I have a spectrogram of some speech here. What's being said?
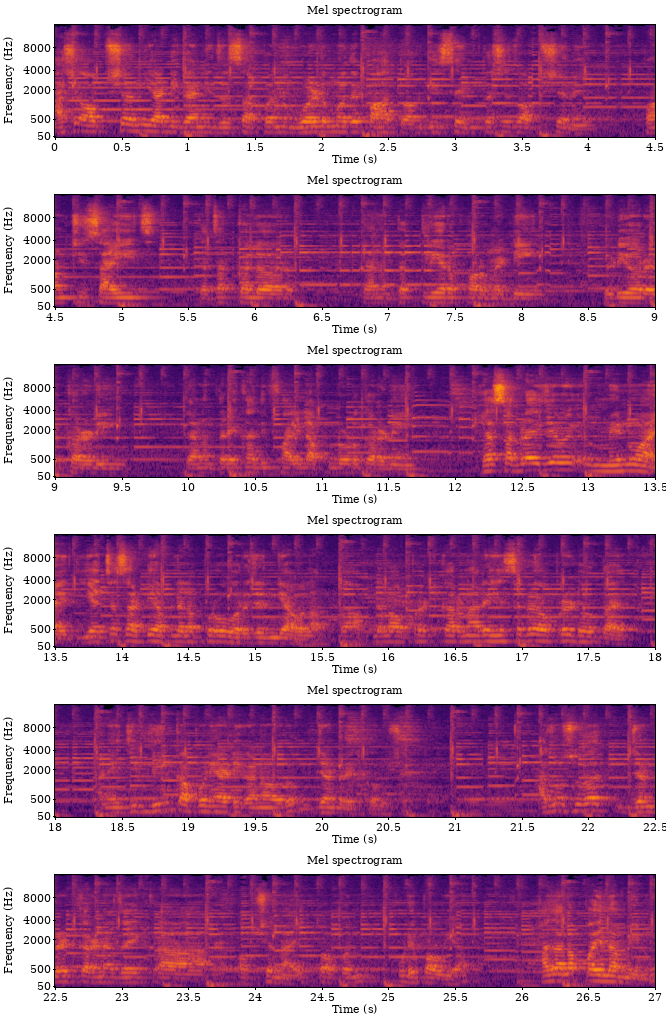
असे ऑप्शन या ठिकाणी जसं आपण वर्डमध्ये पाहतो अगदी सेम तसेच ऑप्शन आहे. फॉन्टची साईज त्याचा कलर त्यानंतर क्लिअर फॉर्मॅटिंग व्हिडिओ रेकॉर्डिंग त्यानंतर एखादी फाईल अपलोड करणे. ह्या सगळ्या जे मेनू आहेत याच्यासाठी आपल्याला प्रो व्हर्जन घ्यावं लागतं. आपल्याला ऑपरेट करणारे हे सगळे ऑपरेट होत आहेत. आणि याची लिंक आपण या ठिकाणावरून जनरेट करू शकतो. अजून सुद्धा जनरेट करण्याचा एक ऑप्शन आहे तो आपण पुढे पाहूया. हा झाला पहिला मेनू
